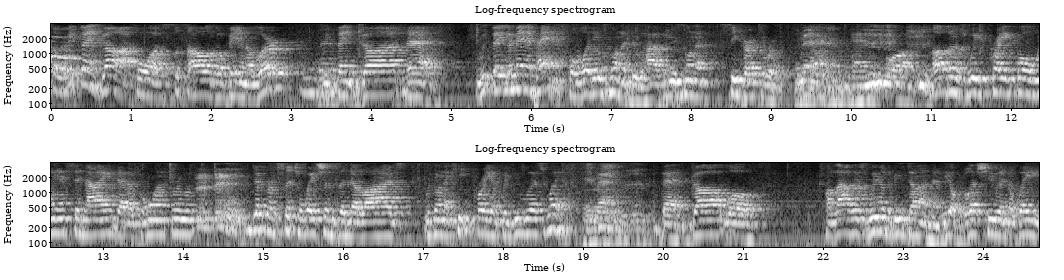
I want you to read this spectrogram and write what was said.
So we thank God for Sister Oliver being alert. We thank God that we thank Him in advance for what He's going to do, how He's going to see her through. Amen. And for others we pray for Wednesday night that are going through different situations in their lives, we're going to keep praying for you as well. Amen. that God will allow His will to be done, and He'll bless you in the way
